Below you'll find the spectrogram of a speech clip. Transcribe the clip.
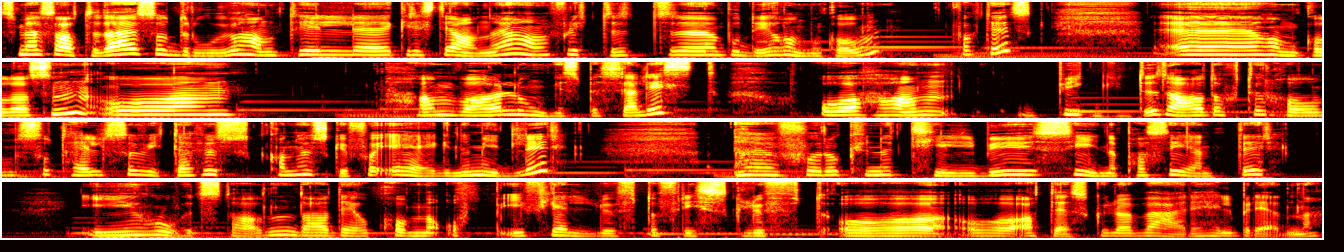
Som jeg sa til deg, så dro jo han til Kristiania. Han flyttet, uh, bodde i Holmenkollen, faktisk. Holmenkollåsen. Og han var lungespesialist, og han bygde da Dr. Holms hotell, så vidt jeg husker, kan huske, for egne midler. Eh, for å kunne tilby sine pasienter i hovedstaden da det å komme opp i fjelluft og frisk luft, og, og at det skulle være helbredende.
